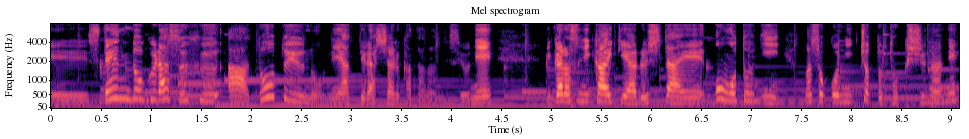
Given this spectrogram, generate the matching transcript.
えー、ステンドグラス風アートというのをねやってらっしゃる方なんですよね。ガラスに書いてある下絵をもとに、まあ、そこにちょっと特殊なね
